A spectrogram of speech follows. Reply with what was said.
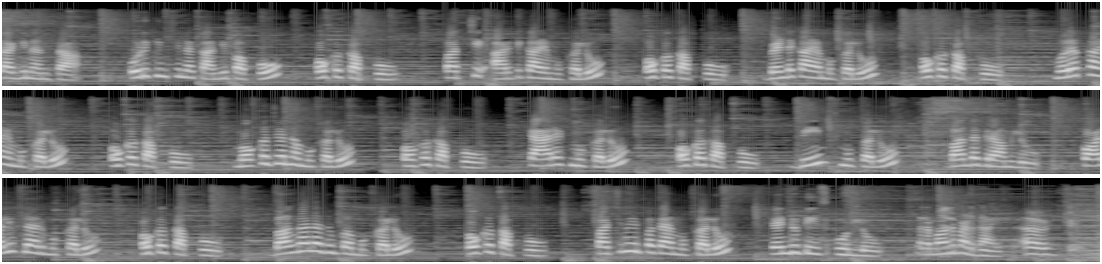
తగినంత. ఉడికించిన కందిపప్పు ఒక కప్పు. పచ్చి అరటికాయ ముక్కలు ఒక కప్పు. బెండకాయ ముక్కలు ఒక కప్పు. ములక్కాయ ముక్కలు ఒక కప్పు. మొక్కజొన్న ముక్కలు ఒక కప్పు. క్యారెట్ ముక్కలు ఒక కప్పు. బీన్స్ ముక్కలు వంద గ్రాములు. కాలీఫ్లవర్ ముక్కలు ఒక కప్పు. బంగాళాదుంప ముక్కలు ఒక కప్పు. పచ్చిమిరపకాయ ముక్కలు రెండు టీ స్పూన్లు మొదలు పెడదాం అయితే.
